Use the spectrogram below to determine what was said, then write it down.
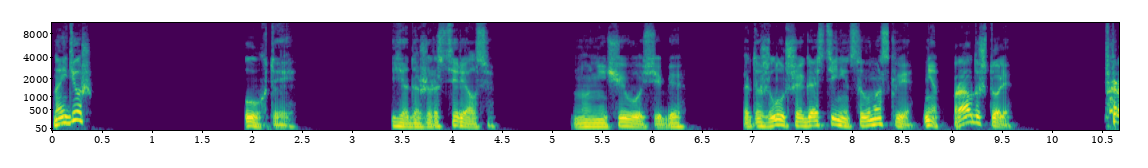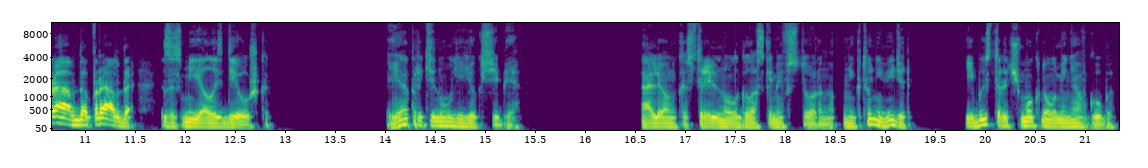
Найдешь?» «Ух ты!» Я даже растерялся. «Ну ничего себе!» Это же лучшая гостиница в Москве. Нет, правда, что ли?» «Правда, правда», — засмеялась девушка. Я притянул ее к себе. Аленка стрельнула глазками в сторону. Никто не видит. И быстро чмокнула меня в губы.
